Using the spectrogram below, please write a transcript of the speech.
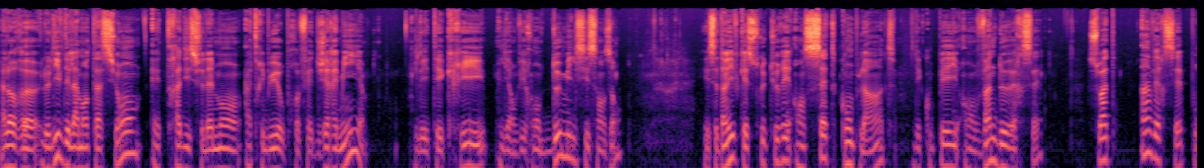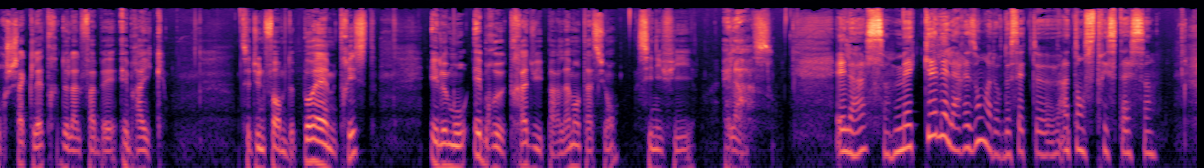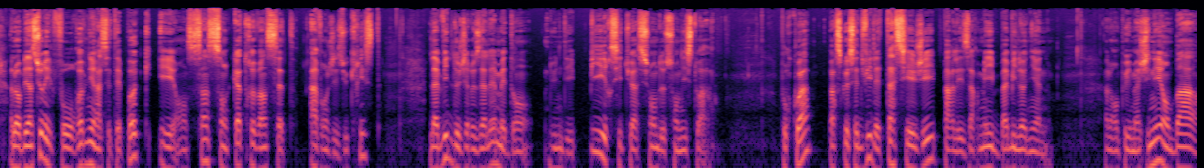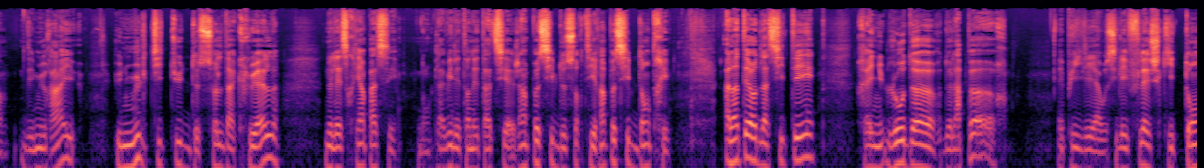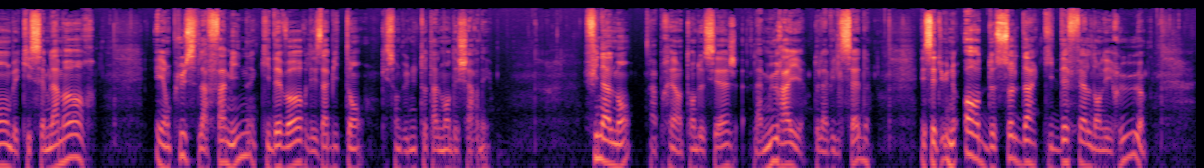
Alors, euh, le livre des Lamentations est traditionnellement attribué au prophète Jérémie, il été écrit il y a environ 2600 ans. Et c'est un livre qui est structuré en sept complaintes, découpées en 22 versets, soit un verset pour chaque lettre de l'alphabet hébraïque. C'est une forme de poème triste, et le mot hébreu traduit par lamentation signifie hélas. Hélas, mais quelle est la raison alors de cette euh, intense tristesse? Alors bien sûr, il faut revenir à cette époque, et en 587 avant Jésus-Christ, la ville de Jérusalem est dans l'une des pires situations de son histoire. Pourquoi? Parce que cette ville est assiégée par les armées babyloniennes. Alors on peut imaginer en bas des murailles, une multitude de soldats cruels ne laisse rien passer. Donc la ville est en état de siège, impossible de sortir, impossible d'entrer. À l'intérieur de la cité règne l'odeur de la peur, et puis il y a aussi les flèches qui tombent et qui sèment la mort, et en plus la famine qui dévore les habitants sont devenus totalement décharnés. Finalement, après un temps de siège, la muraille de la ville cède, et c'est une horde de soldats qui déferlent dans les rues,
